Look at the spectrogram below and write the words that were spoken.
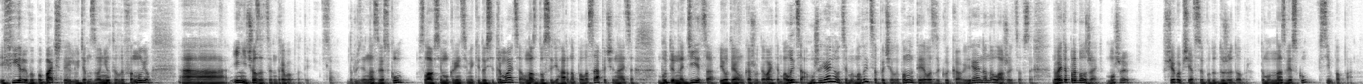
Ефіри, ви побачите, я людям дзвоню, телефоную. А, і нічого за це не треба платити. Все, друзі, на зв'язку. Слава всім українцям, які досі тримаються. У нас досить гарна полоса починається. Будемо надіятися. І от я вам кажу, давайте молитися. А може реально це ми молитися почали? Пам'ятаєте, я вас закликав? І реально налажується все. Давайте продовжати. Може, ще взагалі все буде дуже добре. Тому на зв'язку. Всім па-па.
